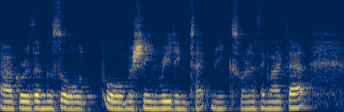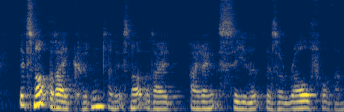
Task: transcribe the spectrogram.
algorithms or, or machine reading techniques or anything like that. It's not that I couldn't, and it's not that I, I don't see that there's a role for them.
